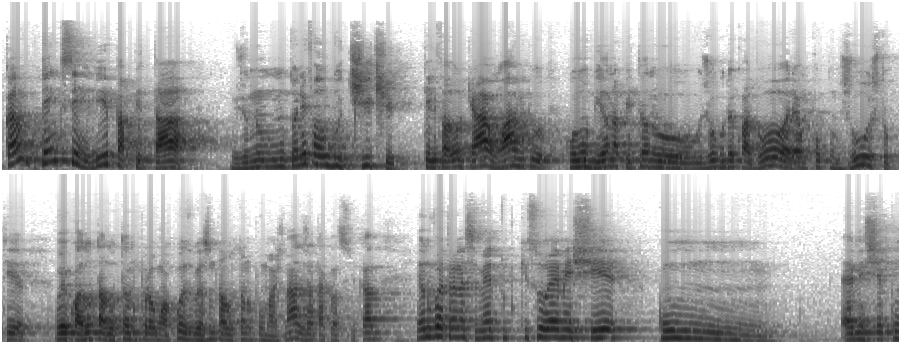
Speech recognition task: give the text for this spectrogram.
O cara não tem que servir para apitar. Não estou nem falando do Tite, que ele falou que ah, um árbitro colombiano apitando o jogo do Equador é um pouco injusto, porque o Equador está lutando por alguma coisa, o Brasil não está lutando por mais nada, já está classificado. Eu não vou entrar nesse mérito porque isso é mexer com é mexer com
